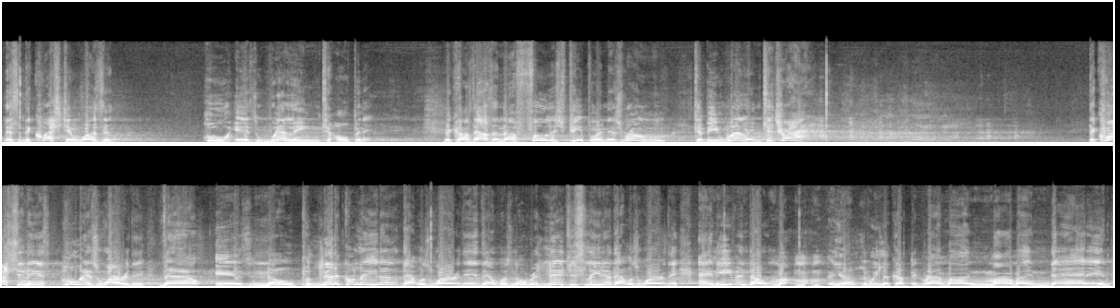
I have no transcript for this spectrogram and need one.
listen, the question wasn't who is willing to open it, because there's enough foolish people in this room to be willing to try. The question is, who is worthy? There is no political leader that was worthy. There was no religious leader that was worthy. And even though, you know, we look up to grandma and mama and daddy and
